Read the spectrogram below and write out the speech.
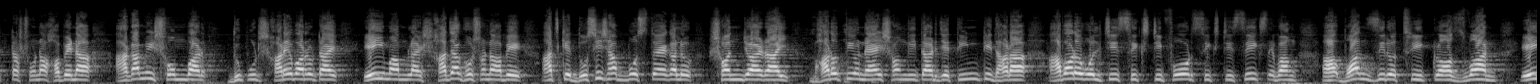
একটা শোনা হবে না। আগামী সোমবার দুপুর সাড়ে বারোটায় এই মামলায় সাজা ঘোষণা হবে। আজকে দোষী সাব্যস্ত হয়ে গেল সঞ্জয় রায়। ভারতীয় ন্যায় সংহিতার যে তিনটি ধারা, আবারও বলছি সিক্সটি ফোর সিক্সটি সিক্স এবং ওয়ান জিরো থ্রি ওয়ান এই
